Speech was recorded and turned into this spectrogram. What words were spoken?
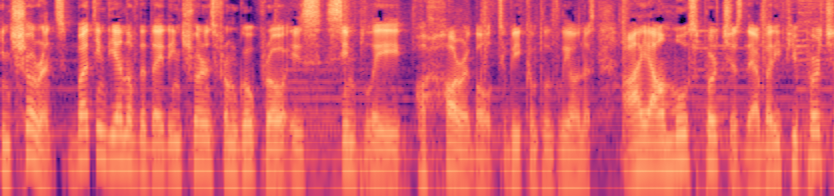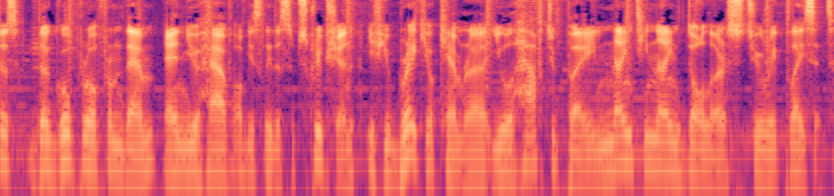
insurance. But in the end of the day, the insurance from GoPro is simply horrible, to be completely honest. I almost purchased there, but if you purchase the GoPro from them and you have obviously the subscription, if you break your camera, you'll have to pay $99 to replace it.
